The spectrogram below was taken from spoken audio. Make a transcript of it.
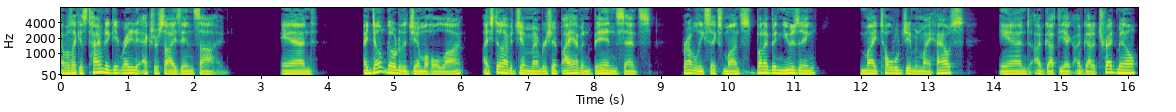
I was like, it's time to get ready to exercise inside. And I don't go to the gym a whole lot. I still have a gym membership. I haven't been since probably six months, but I've been using my total gym in my house, and I've got the I've got a treadmill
